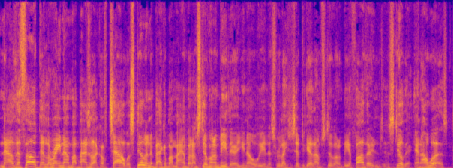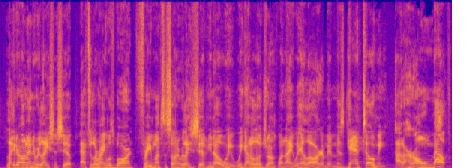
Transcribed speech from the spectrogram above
Now, the thought that Lorraine, not my biological child, was still in the back of my mind, but I'm still going to be there. You know, we in this relationship together, I'm still going to be a father and still there. And I was. Later on in the relationship, after Lorraine was born, three months or so in the relationship, you know, we, we got a little drunk one night, we had a little argument. Miss Gant told me out of her own mouth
